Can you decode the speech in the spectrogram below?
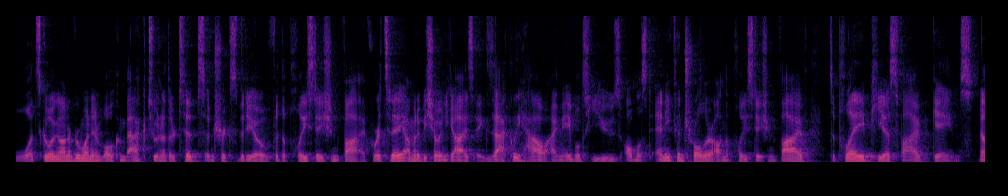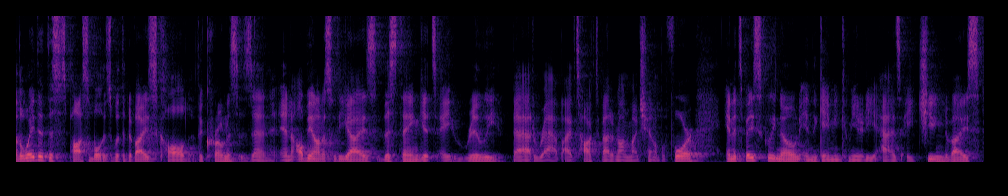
What's going on everyone and welcome back to another tips and tricks video for the PlayStation 5 where today I'm going to be showing you guys exactly how I'm able to use almost any controller on the PlayStation 5 to play PS5 games. Now the way that this is possible is with a device called the Cronus Zen and I'll be honest with you guys this thing gets a really bad rap. I've talked about it on my channel before and it's basically known in the gaming community as a cheating device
